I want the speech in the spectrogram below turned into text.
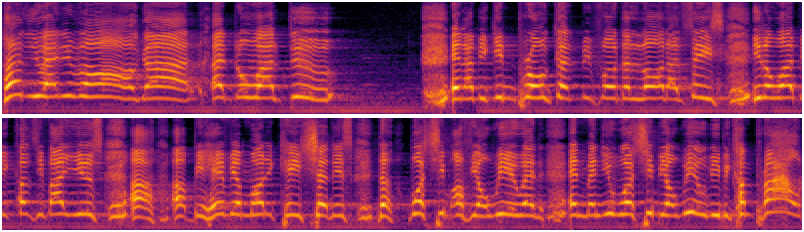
hurt you anymore, God. I don't want to. And I begin broken before the Lord. I says, you know what? Because if I use uh, uh, behavior modification, is the worship of your will, and and when you worship your will, we become proud.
